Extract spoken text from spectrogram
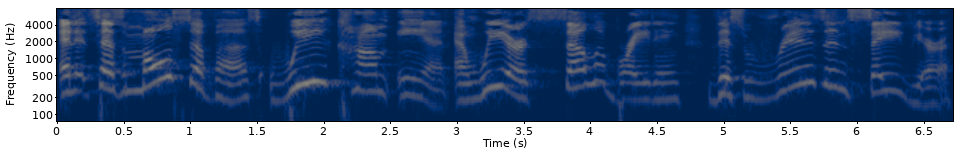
And it says most of us, we come in and we are celebrating this risen Savior,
